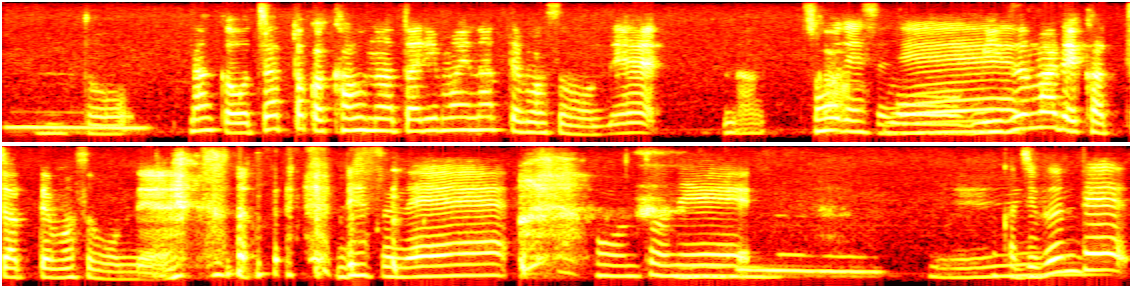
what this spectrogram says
うんとなんかお茶とか買うの当たり前になってますもんね。なんかそうですね。水まで買っちゃってますもんね。ですね。本当に。ね。なんか自分で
